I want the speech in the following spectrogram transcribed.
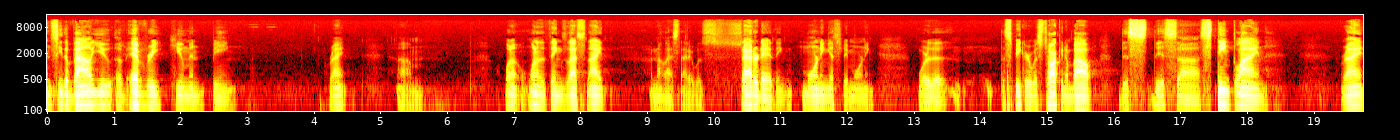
and see the value of every human being. Right? Um, one, one of the things last night, not last night, it was Saturday, I think, morning, yesterday morning, where the, the speaker was talking about this, this uh, stink line, right?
